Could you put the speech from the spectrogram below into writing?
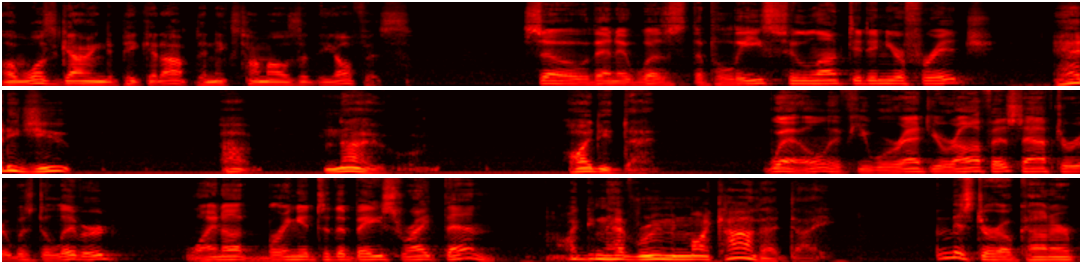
I was going to pick it up the next time I was at the office. So then it was the police who locked it in your fridge? How did you. Uh, no. I did that. Well, if you were at your office after it was delivered, why not bring it to the base right then? I didn't have room in my car that day. Mr. O'Connor,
